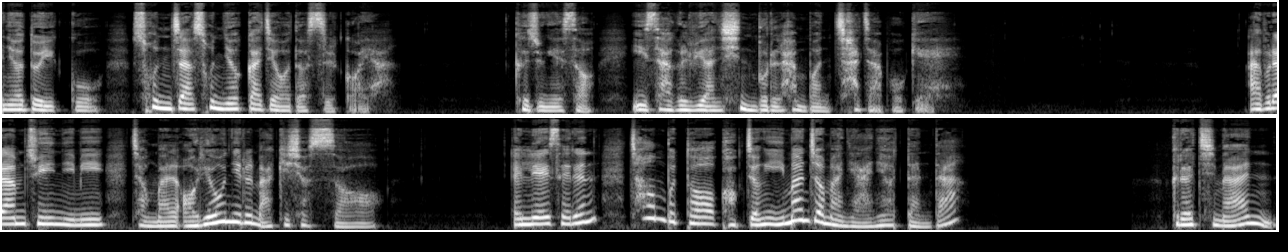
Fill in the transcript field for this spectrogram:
자녀도 있고 손자, 손녀까지 얻었을 거야. 그 중에서 이삭을 위한 신부를 한번 찾아보게. 아브라함 주인님이 정말 어려운 일을 맡기셨어. 엘리에셀은 처음부터 걱정이 이만저만이 아니었단다. 그렇지만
